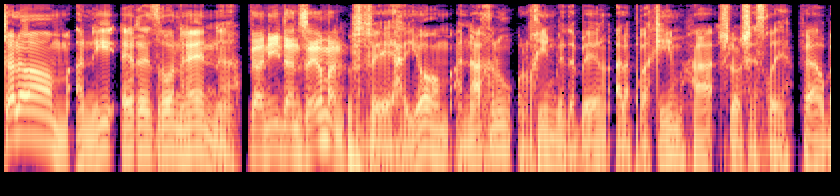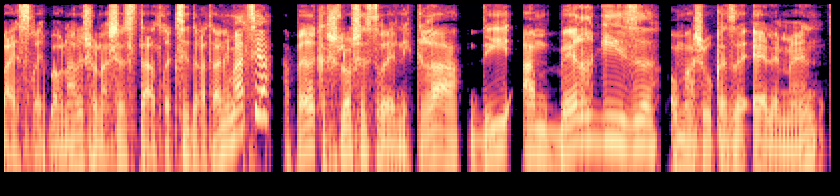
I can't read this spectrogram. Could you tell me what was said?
שלום, אני ארז רונן, ואני עידן זרמן. והיום אנחנו הולכים לדבר על הפרקים ה-13 ו-14 בעונה הראשונה של סטארט-טרק סדרת האנימציה. הפרק ה-13 נקרא The Ambergies, או משהו כזה אלמנט,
